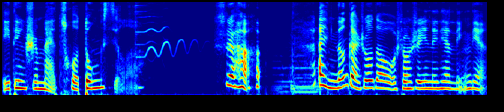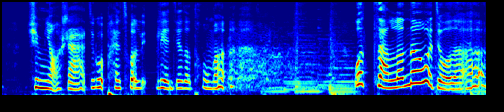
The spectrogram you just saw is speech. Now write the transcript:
一定是买错东西了。是啊。哎，你能感受到我双十一那天零点去秒杀，结果拍错链链接的痛吗？我攒了那么久的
